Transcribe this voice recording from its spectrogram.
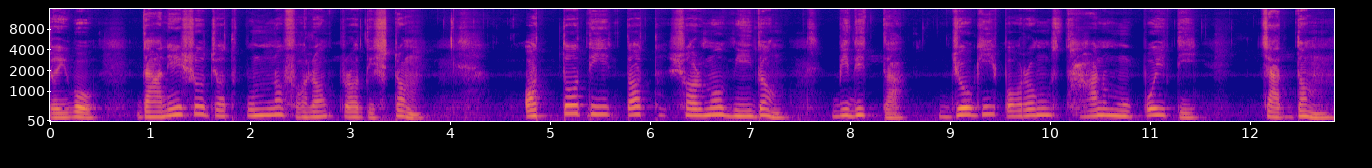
জৈব দানেষু যৎ পুণ্য ফলং প্রদিষ্টম। অত্যতি তৎ সর্বমিদং বিদিত্তা যোগী পরং স্থানমুপৈতি চাদ্যম।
